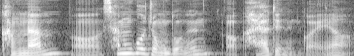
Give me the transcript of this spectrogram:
강남 어, 3구 정도는 어, 가야 되는 거예요.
